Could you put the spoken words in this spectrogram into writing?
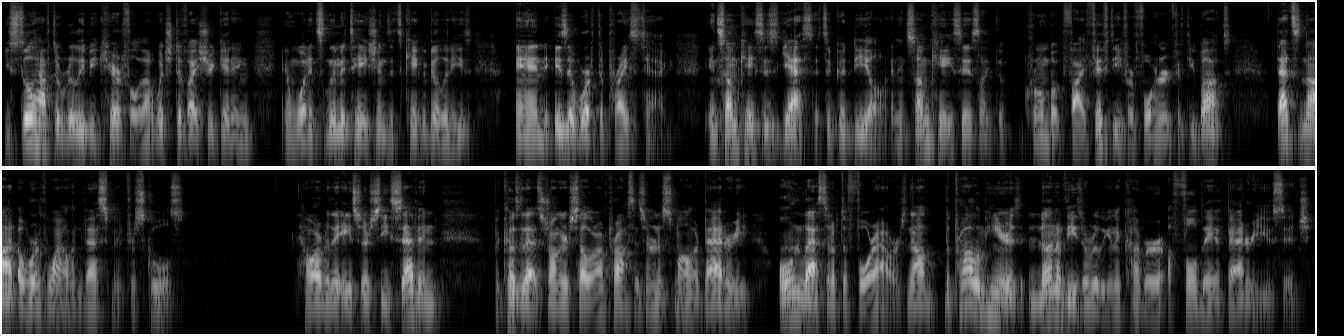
You still have to really be careful about which device you're getting and what its limitations, its capabilities, and is it worth the price tag? In some cases, yes, it's a good deal. And in some cases, like the Chromebook 550 for 450 bucks, that's not a worthwhile investment for schools. However, the Acer C7, because of that stronger Celeron processor and a smaller battery, only lasted up to 4 hours. Now, the problem here is none of these are really going to cover a full day of battery usage.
